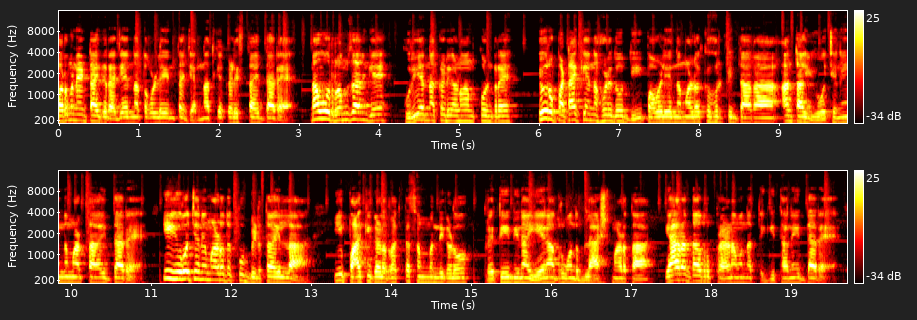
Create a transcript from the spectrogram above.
ಪರ್ಮನೆಂಟ್ ಆಗಿ ರಜೆಯನ್ನು ತಗೊಳ್ಳಿ ಅಂತ ಜನ್ನತ್ಗೆ ಕಳಿಸ್ತಾ ಇದ್ದಾರೆ. ನಾವು ರಂಜಾನ್ಗೆ ಕುರಿಯನ್ನು ಕಡಿಯೋಣ ಅಂದ್ಕೊಂಡ್ರೆ ಇವರು ಪಟಾಕಿಯನ್ನು ಹೊಡೆದು ದೀಪಾವಳಿಯನ್ನು ಮಾಡೋಕೆ ಹೊರಟಿದ್ದಾರಾ? ಅಂತ ಯೋಚನೆಯನ್ನು ಮಾಡ್ತಾ ಇದ್ದಾರೆ. ಈ ಯೋಚನೆ ಮಾಡೋದಕ್ಕೂ ಬಿಡ್ತಾ ಇಲ್ಲ. ಈ ಪಾಕಿಗಳ ರಕ್ತ ಸಂಬಂಧಿಗಳು ಪ್ರತಿದಿನ ಏನಾದರೂ ಒಂದು ಬ್ಲಾಸ್ಟ್ ಮಾಡ್ತಾ ಯಾರದ್ದಾದ್ರೂ ಪ್ರಾಣವನ್ನು ತೆಗಿತಾನೆ ಇದ್ದಾರೆ.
